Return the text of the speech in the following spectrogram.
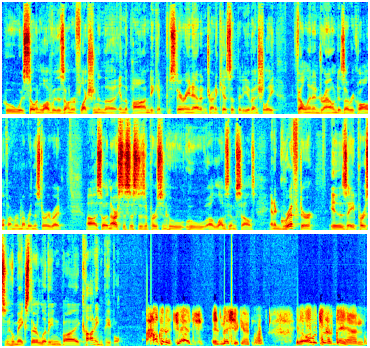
who was so in love with his own reflection in the in the pond, he kept staring at it and trying to kiss it that he eventually fell in and drowned, as I recall, if I'm remembering the story right. Uh, so a narcissist is a person who who uh, loves themselves, and a grifter is a person who makes their living by conning people. How can a judge in Michigan you know, overturn a ban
